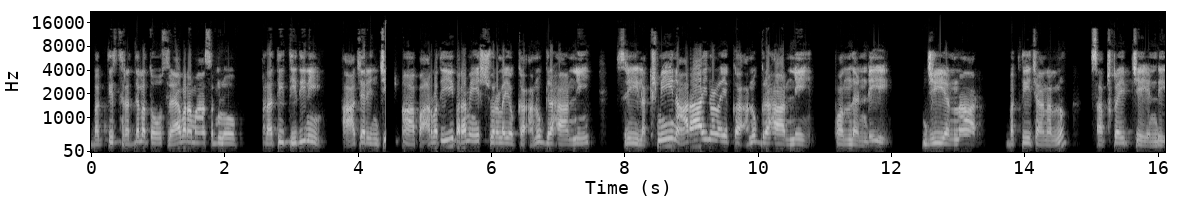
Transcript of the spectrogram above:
భక్తి శ్రద్ధలతో శ్రావణ మాసంలో ప్రతి తిథిని ఆచరించి ఆ పార్వతీ పరమేశ్వరుల యొక్క అనుగ్రహాన్ని శ్రీ లక్ష్మీనారాయణుల యొక్క అనుగ్రహాన్ని పొందండి. జిఎన్ఆర్ భక్తి ఛానల్ను సబ్స్క్రైబ్ చేయండి.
